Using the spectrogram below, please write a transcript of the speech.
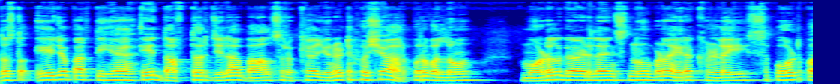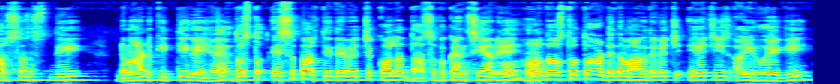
ਦੋਸਤੋ, ਇਹ ਜੋ ਭਰਤੀ ਹੈ, ਇਹ ਦਫ਼ਤਰ ਜ਼ਿਲ੍ਹਾ ਬਾਲ ਸੁਰੱਖਿਆ ਯੂਨਿਟ ਹੁਸ਼ਿਆਰਪੁਰ ਵੱਲੋਂ ਮਾਡਲ ਗਾਈਡਲਾਈਨਸ ਨੂੰ ਬਣਾਏ ਰੱਖਣ ਲਈ ਸਪੋਰਟ ਪਰਸਨਸ ਦੀ ਡਿਮਾਂਡ ਕੀਤੀ ਗਈ ਹੈ। ਦੋਸਤੋ, ਇਸ ਭਰਤੀ ਦੇ ਵਿੱਚ ਕੁੱਲ 10 ਵੈਕੈਂਸੀਆਂ ਨੇ। ਹੁਣ ਦੋਸਤੋ, ਤੁਹਾਡੇ ਦਿਮਾਗ ਦੇ ਵਿੱਚ ਇਹ ਚੀਜ਼ ਆਈ ਹੋਏਗੀ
